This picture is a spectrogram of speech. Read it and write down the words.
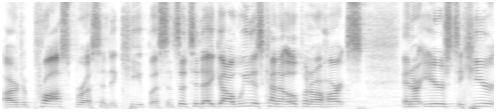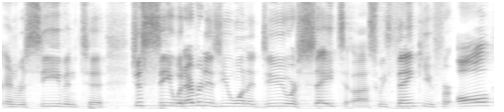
are to prosper us and to keep us. And so today, God, we just kind of open our hearts and our ears to hear and receive and to just see whatever it is you want to do or say to us. We thank you for all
